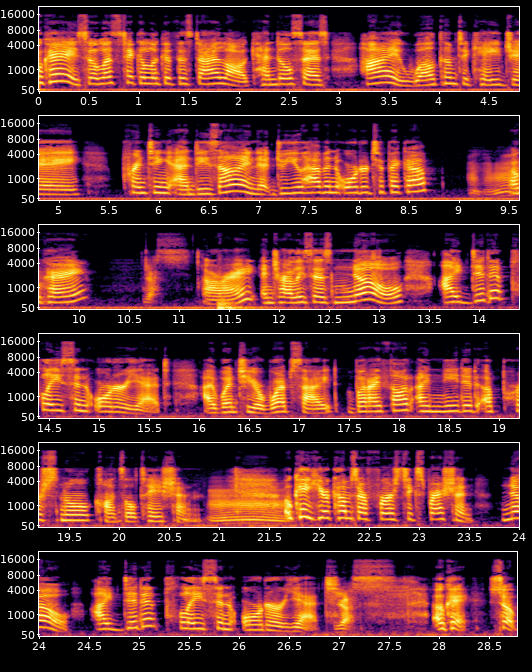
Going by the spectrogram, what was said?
Okay, so let's take a look at this dialogue. Kendall says, Hi, welcome to KJ Printing and Design. Do you have an order to pick up? Mhm. Okay. Yes. All right. And Charlie says, No, I didn't place an order yet. I went to your website, but I thought I needed a personal consultation. Mm. Okay, here comes our first expression. No, I didn't place an order yet. Yes. Okay, so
